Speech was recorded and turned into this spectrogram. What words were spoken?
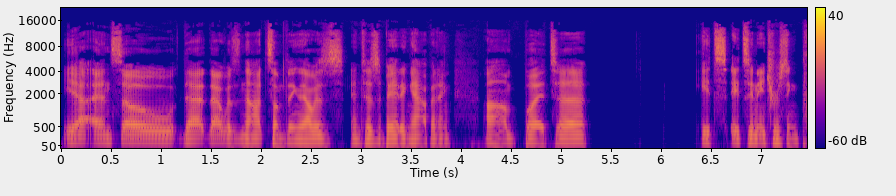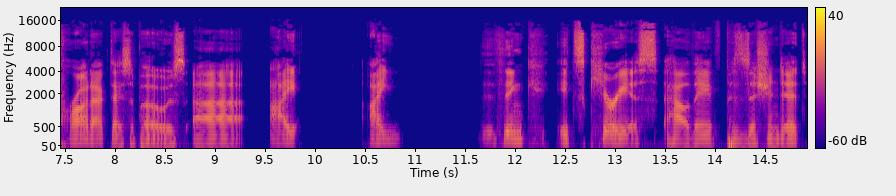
Yeah, and so that that was not something that I was anticipating happening. Um, but uh, it's it's an interesting product, I suppose. Uh, I I think it's curious how they've positioned it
